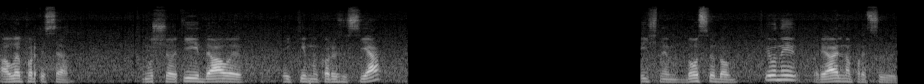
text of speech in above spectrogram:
але протися. Тому що ті ідеали, якими користуюсь я, досвідом, і вони реально працюють.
